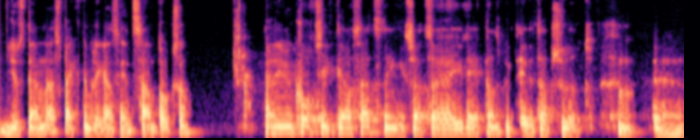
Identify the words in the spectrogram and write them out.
just den aspekten blir ganska intressant också. Det är ju en kortsiktigare satsning så att säga i det perspektivet, absolut. Mm. Eh,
